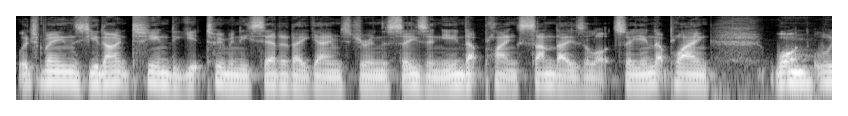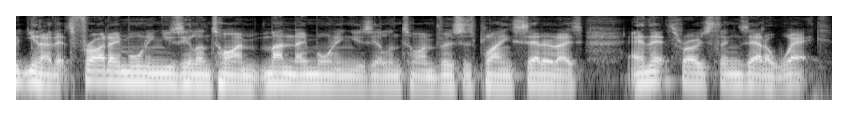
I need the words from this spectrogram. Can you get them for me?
which means you don't tend to get too many Saturday games during the season. You end up playing Sundays a lot, so you end up playing what you know that's Friday morning New Zealand time, Monday morning New Zealand time versus playing Saturdays, and that throws things out of whack.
